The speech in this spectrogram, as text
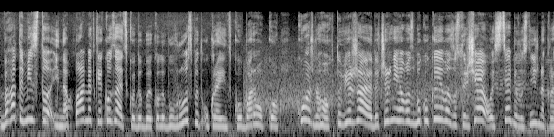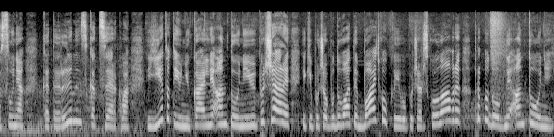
Багате місто і на пам'ятки козацької доби, коли був розквіт українського барокко. Кожного, хто в'їжджає до Чернігова з боку Києва, зустрічає ось ця білосніжна красуня Катерининська церква. Є тут і унікальні Антонієві печери, які почав будувати батько Києво-Печерської лаври, преподобний Антоній.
